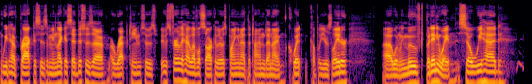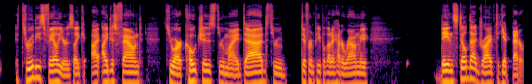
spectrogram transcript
we'd have practices. I mean, like I said, this was a, a rep team, so it was it was fairly high level soccer that I was playing in at the time. Then I quit a couple years later uh, when we moved. But anyway, so we had through these failures, like I, I just found through our coaches, through my dad, through different people that I had around me, they instilled that drive to get better.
